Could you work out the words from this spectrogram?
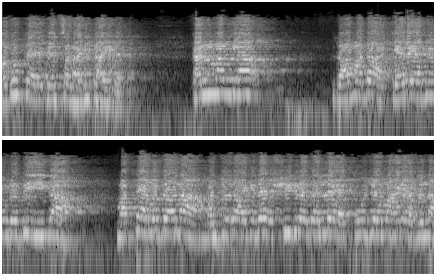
ಅದು ಕೆಲಸ ನಡೀತಾ ಇದೆ. ಕನ್ಮಂಗ್ಲ ಗ್ರಾಮದ ಕೆರೆ ಅಭಿವೃದ್ಧಿ ಈಗ ಮತ್ತೆ ಅನುದಾನ ಮಂಜೂರಾಗಿದೆ. ಶೀಘ್ರದಲ್ಲೇ ಪೂಜೆ ಮಾಡಿ ಅದನ್ನ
